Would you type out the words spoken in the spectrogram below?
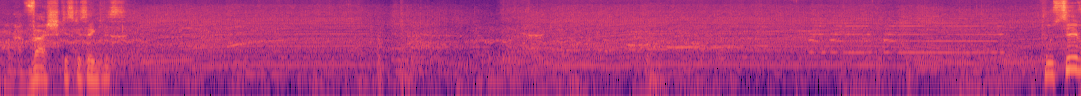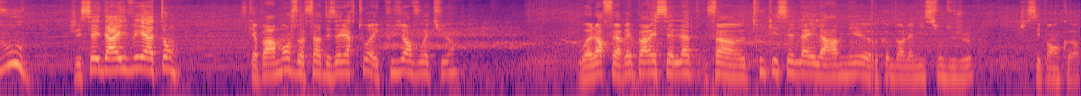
Oh la vache, qu'est-ce que ça glisse Poussez-vous J'essaye d'arriver à temps. Parce qu'apparemment, je dois faire des allers-retours avec plusieurs voitures. Ou alors faire réparer celle-là, enfin, euh, truquer celle-là et la ramener euh, comme dans la mission du jeu. Je sais pas encore.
